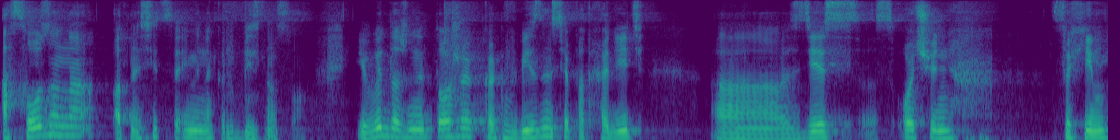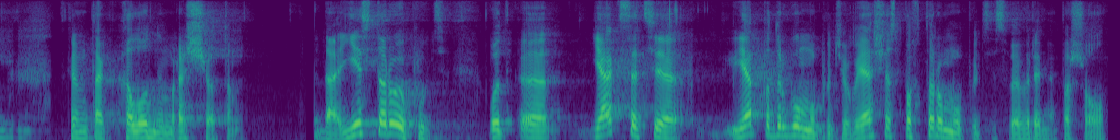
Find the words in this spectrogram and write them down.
осознанно относиться именно как к бизнесу. И вы должны тоже, как в бизнесе, подходить а, здесь с очень сухим, скажем так, холодным расчетом. Да, есть второй путь. Вот э, я, кстати, я по другому пути, я сейчас по второму пути в свое время пошел.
